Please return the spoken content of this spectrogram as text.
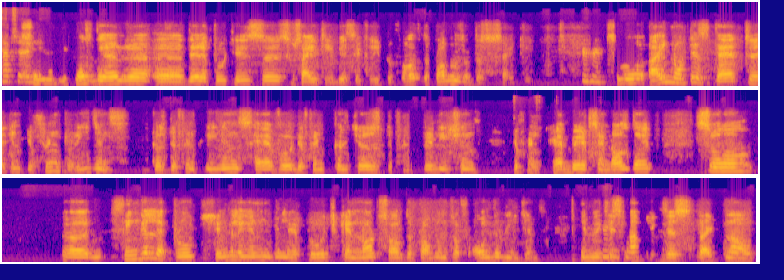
Absolutely. So because their uh, uh, their approach is uh, society basically to solve the problems of the society. Mm-hmm. So I noticed that uh, in different regions, because different regions have uh, different cultures, different traditions, different habits, and all that. So uh, single approach, single angle approach cannot solve the problems of all the regions in which mm-hmm. Islam exists right now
